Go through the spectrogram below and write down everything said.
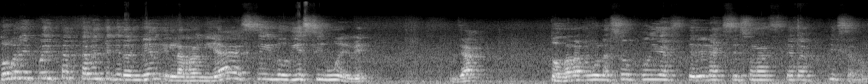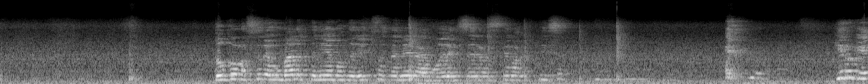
Tomen en cuenta justamente que también en la realidad del siglo XIX, ¿ya? Toda la población podía tener acceso al sistema de justicia, ¿no? todos los seres humanos teníamos derecho a tener a poder acceder al sistema de justicia. Quiero que,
